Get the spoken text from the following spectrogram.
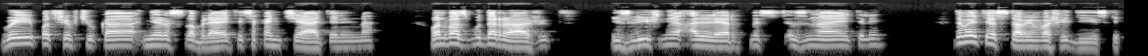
Вы под Шевчука не расслабляйтесь окончательно. Он вас будоражит. Излишняя алертность, знаете ли. Давайте оставим ваши диски.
